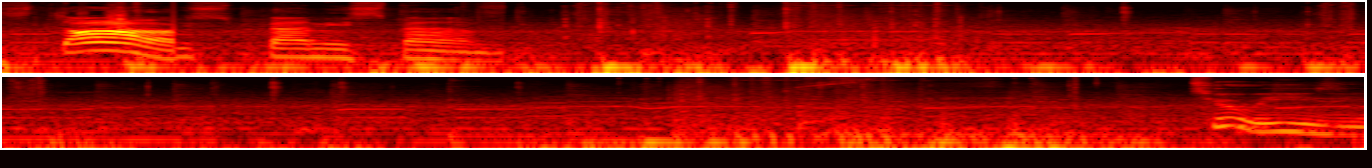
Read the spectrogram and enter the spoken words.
Stop! You spammy spam. Too easy.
